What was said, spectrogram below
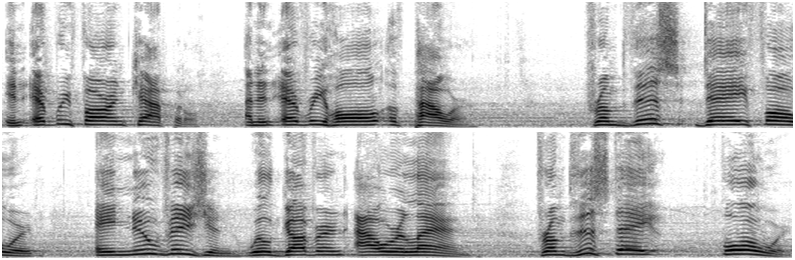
in every foreign capital, and in every hall of power. From this day forward, a new vision will govern our land. From this day forward,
